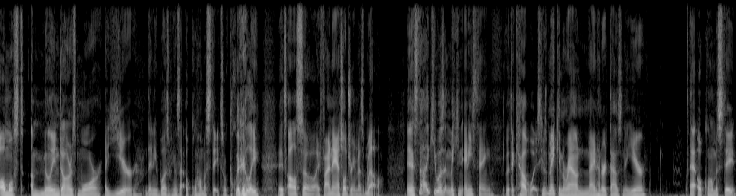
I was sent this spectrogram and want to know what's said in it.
almost a million dollars more a year than he was when he was at Oklahoma State. So clearly, it's also a financial dream as well. And it's not like he wasn't making anything with the Cowboys. He was making around 900,000 a year at Oklahoma State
